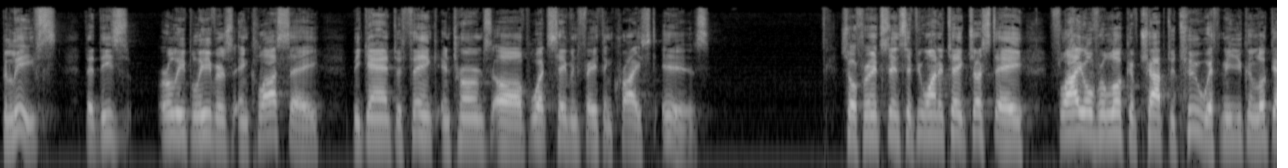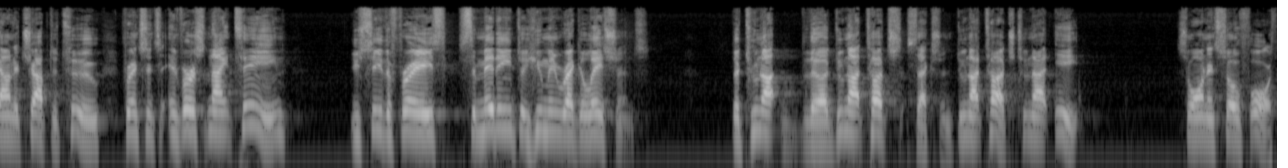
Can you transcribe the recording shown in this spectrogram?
beliefs that these early believers in Colossae began to think in terms of what saving faith in Christ is. So, for instance, if you want to take just a flyover look of chapter 2 with me, you can look down at chapter 2. For instance, in verse 19, you see the phrase submitting to human regulations. The do not, the do not touch section, do not touch, do not eat, so on and so forth.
